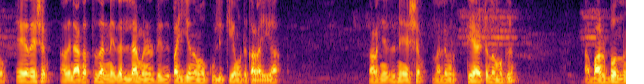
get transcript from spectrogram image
അപ്പം ഏകദേശം അതിനകത്ത് തന്നെ ഇതെല്ലാം ഇട്ടിട്ട് ഇത് പയ്യെ നമുക്ക് കുലുക്കി അങ്ങോട്ട് കളയുക. കളഞ്ഞതിന് ശേഷം നല്ല വൃത്തിയായിട്ട് നമുക്ക് ആ ബൾബൊന്ന്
